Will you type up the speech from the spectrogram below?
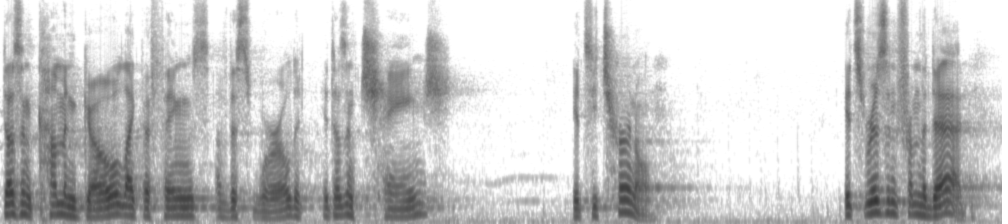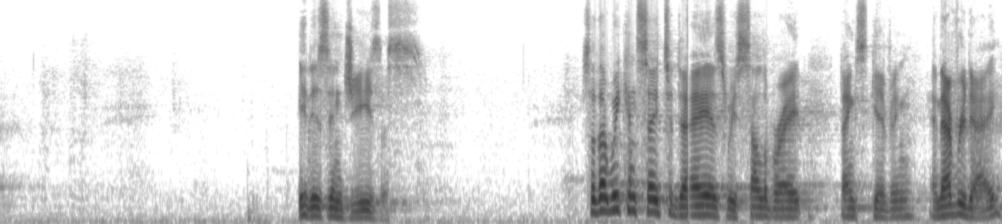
doesn't come and go like the things of this world, it, it doesn't change, it's eternal. It's risen from the dead. It is in Jesus so that we can say today, as we celebrate Thanksgiving and every day,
